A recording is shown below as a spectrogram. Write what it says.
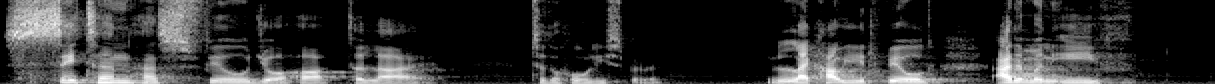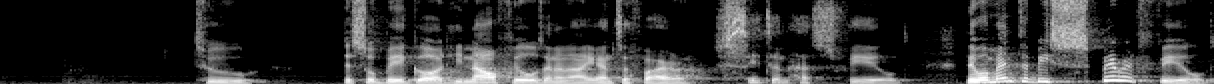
Satan has filled your heart to lie to the Holy Spirit. Like how he had filled Adam and Eve to disobey God, he now fills Ananias and Sapphira. Satan has filled. They were meant to be spirit filled,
